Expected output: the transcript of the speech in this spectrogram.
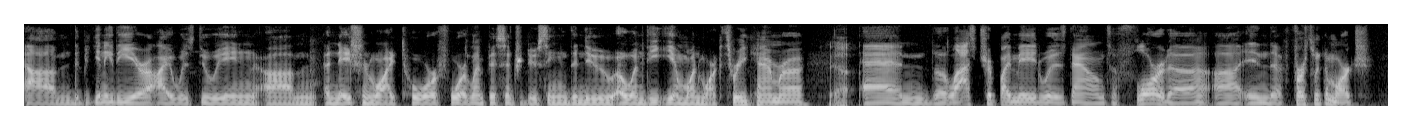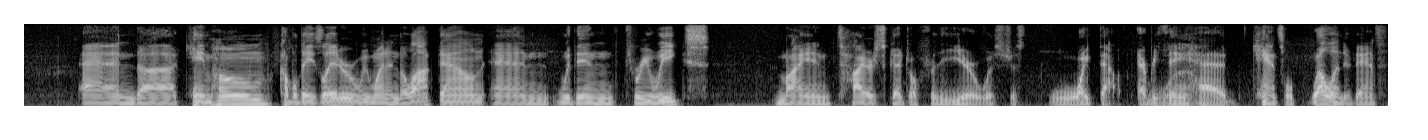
Um, the beginning of the year, I was doing um, a nationwide tour for Olympus, introducing the new OMD EM1 Mark III camera. yeah. And the last trip I made was down to Florida uh, in the first week of March, and uh, came home. A couple days later, we went into lockdown, and within three weeks, my entire schedule for the year was just wiped out. Everything Wow. had canceled well in advance.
